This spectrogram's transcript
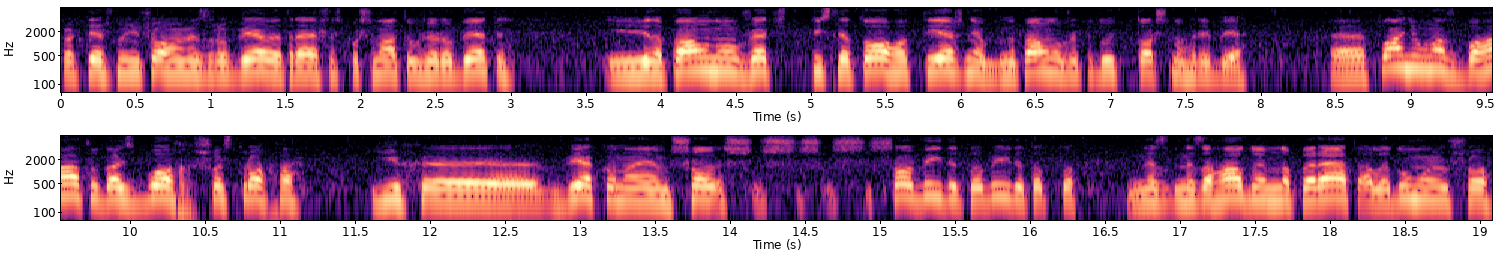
практично нічого не зробили, треба щось починати вже робити. І напевно вже після того тижня, напевно, вже підуть точно гриби. Е, планів у нас багато, дасть Бог, щось трохи їх е, виконаємо. Що, що вийде, то вийде. Тобто не, не загадуємо наперед, але думаю, що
